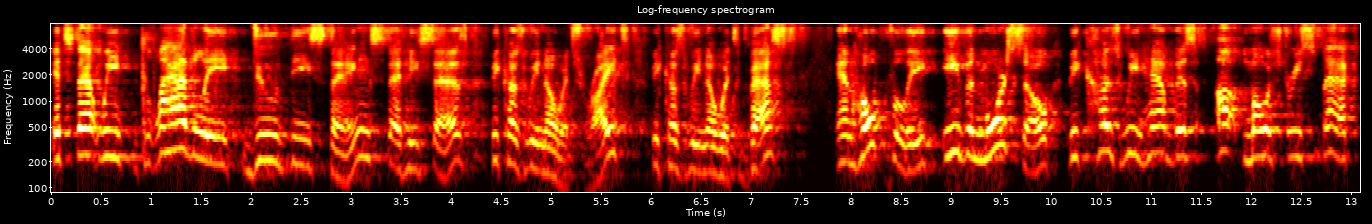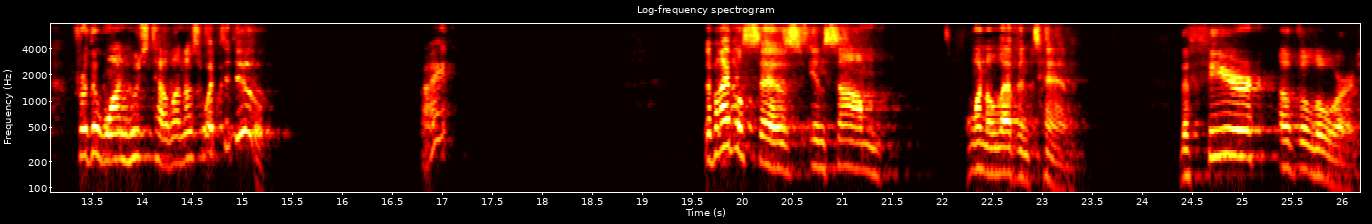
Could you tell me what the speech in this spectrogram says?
It's that we gladly do these things that he says because we know it's right, because we know it's best, and hopefully even more so because we have this utmost respect for the one who's telling us what to do. Right? The Bible says in Psalm 111:10, "The fear of the Lord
